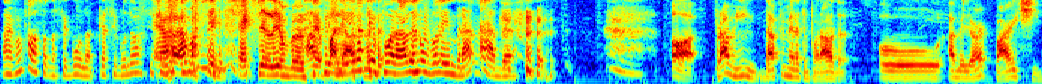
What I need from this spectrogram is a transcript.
Ai, vamos falar só da segunda, porque a segunda eu assisti É, mas recentemente. é que você lembra, né, A primeira palhaça? temporada eu não vou lembrar nada. Ó, pra mim, da primeira temporada, o... a melhor parte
